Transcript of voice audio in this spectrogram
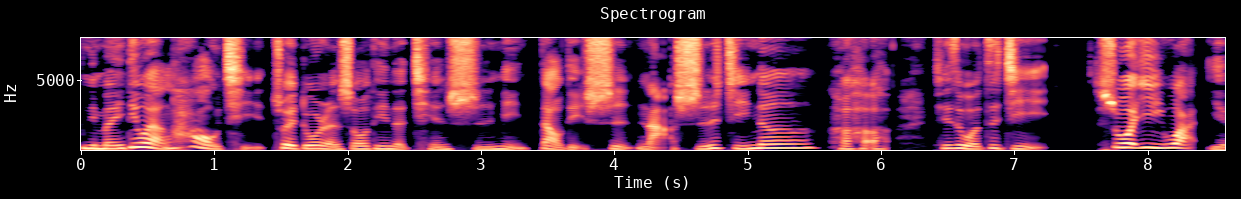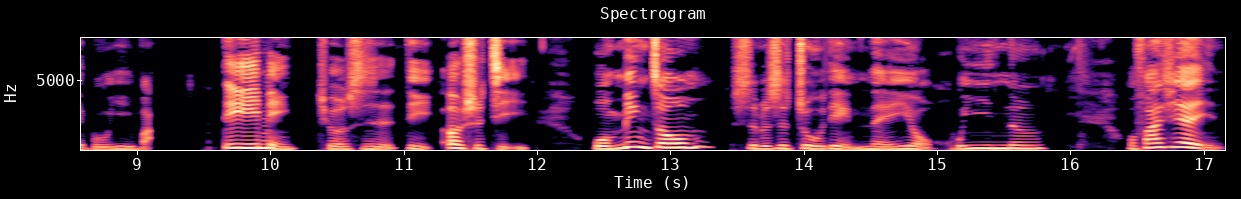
你们一定会很好奇，最多人收听的前十名到底是哪十集呢？其实我自己说意外也不意外，第一名就是第二十集。我命中是不是注定没有婚姻呢？我发现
